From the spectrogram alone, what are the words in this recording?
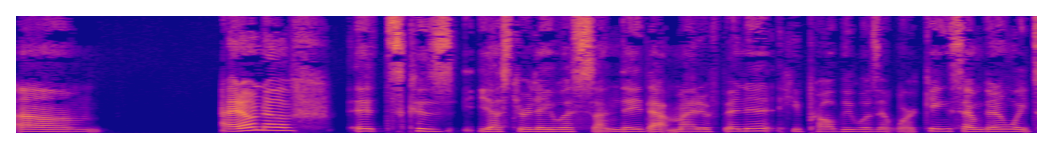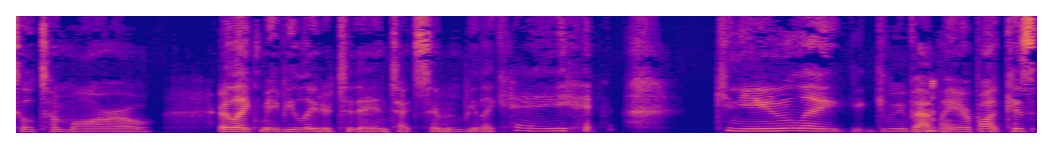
Um, I don't know if it's because yesterday was Sunday. That might have been it. He probably wasn't working, so I'm gonna wait till tomorrow or like maybe later today and text him and be like, "Hey, can you like give me back my AirPod?" Because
